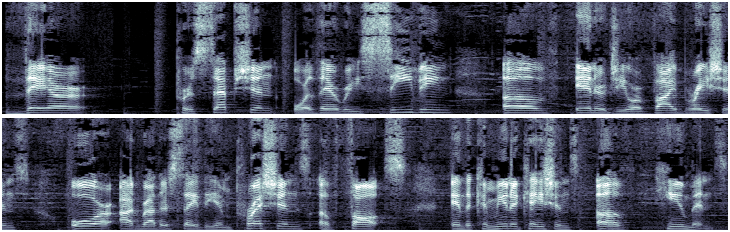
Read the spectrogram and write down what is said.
their perception or their receiving of energy or vibrations, or I'd rather say the impressions of thoughts and the communications of humans.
